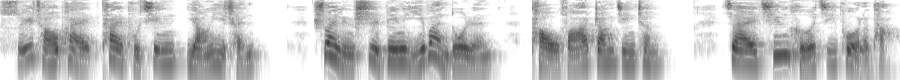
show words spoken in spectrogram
隋朝派太仆卿杨义臣率领士兵一万多人讨伐张金称，在清河击破了他，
